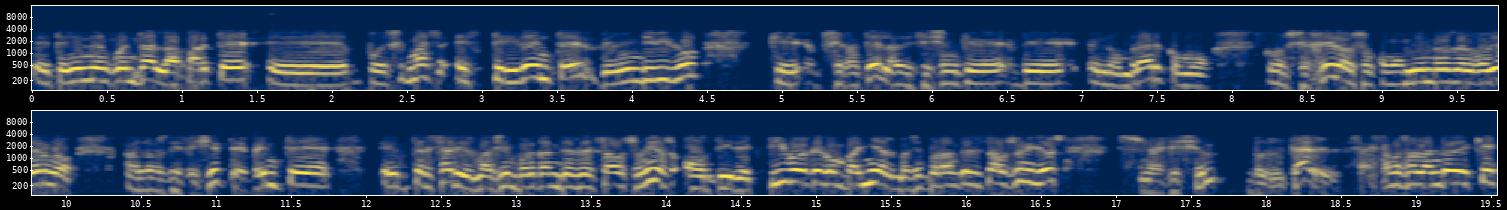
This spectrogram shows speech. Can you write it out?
eh, teniendo en cuenta la parte eh, pues más estridente de un individuo que, fíjate, la decisión que de nombrar como consejeros o como miembros del gobierno a los 17, 20 empresarios más importantes de Estados Unidos o directivos de compañías más importantes de Estados Unidos es una decisión brutal. Estamos hablando de que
